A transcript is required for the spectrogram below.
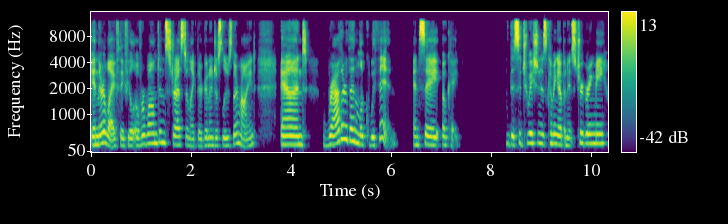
in their life. They feel overwhelmed and stressed and like they're going to just lose their mind. And rather than look within and say, okay, this situation is coming up and it's triggering me.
